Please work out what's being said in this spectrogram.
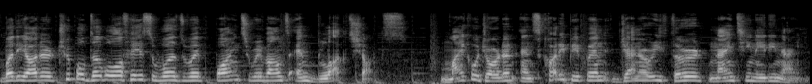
But the other triple-double of his was with points, rebounds and blocked shots. Michael Jordan and Scottie Pippen, January 3, 1989.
